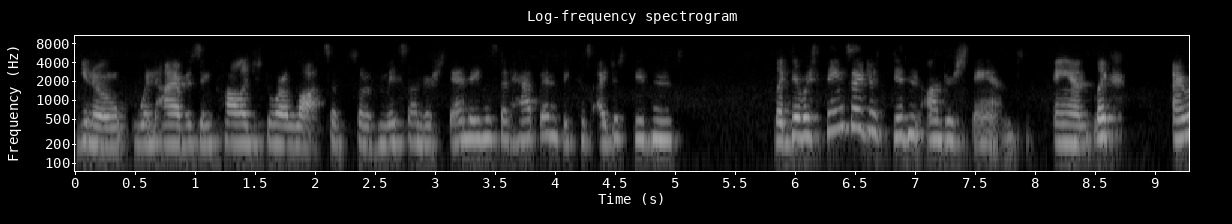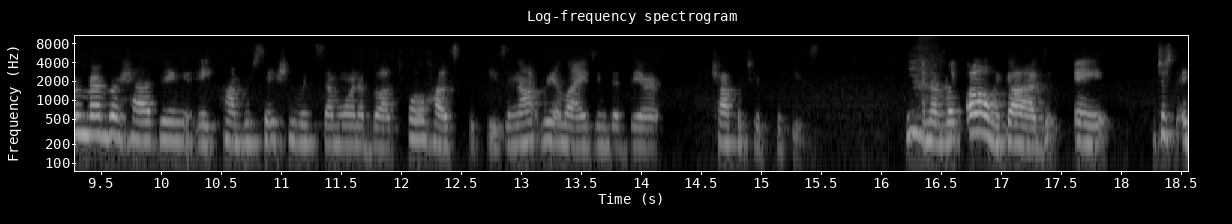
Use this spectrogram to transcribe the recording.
you know, when I was in college, there were lots of sort of misunderstandings that happened because I just didn't, like there were things I just didn't understand. And like, I remember having a conversation with someone about Toll House cookies and not realizing that they're chocolate chip cookies. And I was like, oh my God, a just a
